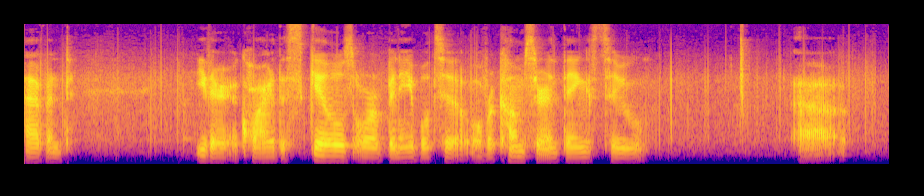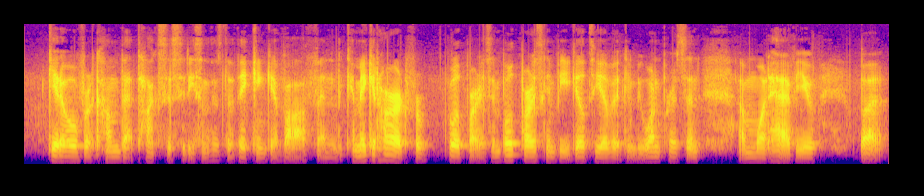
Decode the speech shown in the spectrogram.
haven't either acquired the skills or been able to overcome certain things to uh, get overcome that toxicity sometimes that they can give off and can make it hard for both parties and both parties can be guilty of it, can be one person um, what have you but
